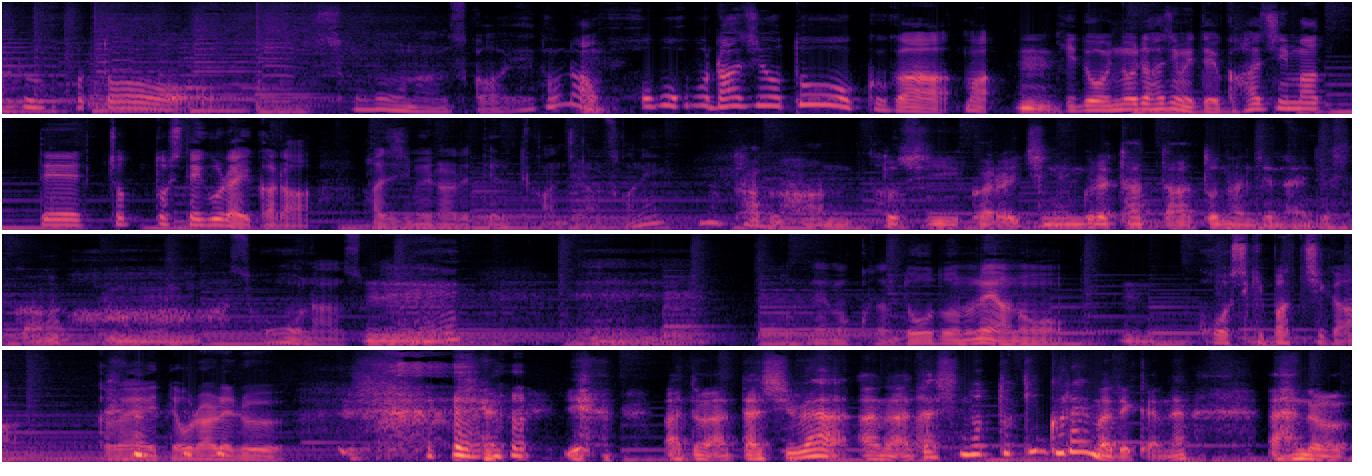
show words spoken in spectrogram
なるほど。そうなんですか？え、どんなん、ほぼほぼラジオトークが、まあ。軌道に乗り始めというか、始まって、ちょっとしてぐらいから始められてるって感じなんですかね？多分半年から1年ぐらい経った後なんじゃないですか？ああ、そうなんですね。うんえー、ね、マッコさん、堂々のね、あの、うん公式バッジが輝いておられる。いや、あと私は、あの、私の時ぐらいまでかな。あの、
